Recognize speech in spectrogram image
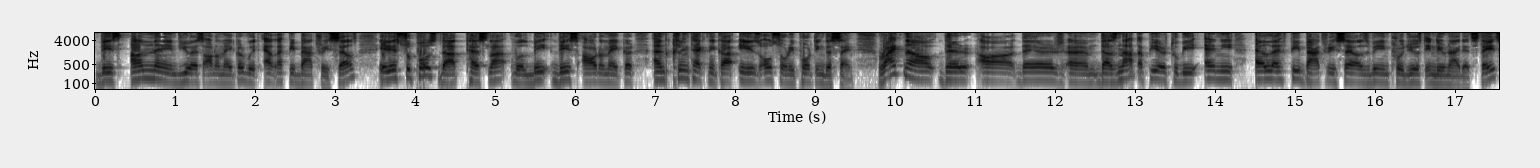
this unnamed US automaker with LFP battery cells. It is supposed that Tesla will be this automaker and CleanTechnica is also reporting the same. Right now there are there um, does not appear to be any LFP battery cells being produced in the United States.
